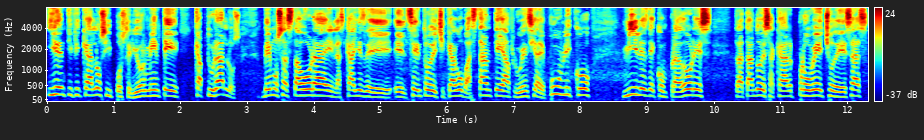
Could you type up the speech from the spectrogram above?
identificarlos y posteriormente capturarlos. Vemos hasta ahora en las calles del centro de Chicago bastante afluencia de público, miles de compradores tratando de sacar provecho de esas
